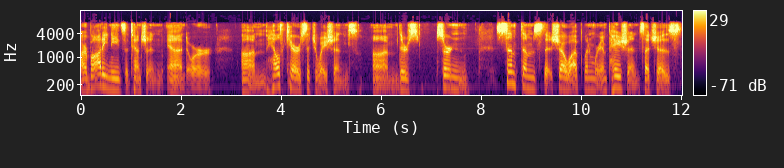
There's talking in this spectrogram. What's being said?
our body needs attention and or um, healthcare situations. Um, there's certain symptoms that show up when we're impatient, such as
